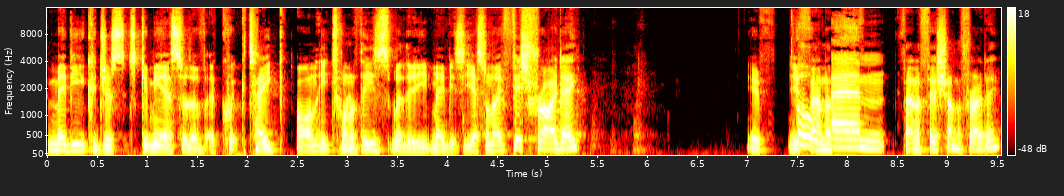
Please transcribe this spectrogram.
Maybe you could just give me a sort of a quick take on each one of these, whether you, maybe it's a yes or no. Fish Friday. You you Oh, fan of um, fan of fish on a Friday?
